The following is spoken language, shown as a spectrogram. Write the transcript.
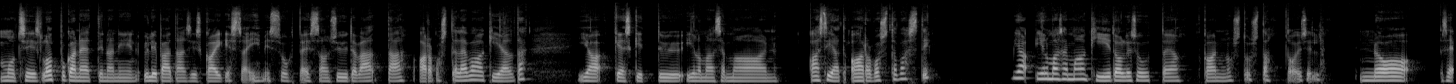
Mutta siis loppukaneettina niin ylipäätään siis kaikissa ihmissuhteissa on syytä välttää arvostelevaa kieltä ja keskittyy ilmaisemaan asiat arvostavasti ja ilmaisemaan kiitollisuutta ja kannustusta toisille. No se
